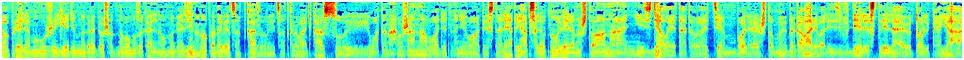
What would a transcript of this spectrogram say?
апреля мы уже едем на грабеж одного музыкального магазина, но продавец отказывается открывать кассу, и вот она уже наводит на него пистолет. Я абсолютно уверен, что она не сделает этого, тем более, что мы договаривались, в деле стреляю только я.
